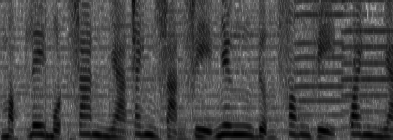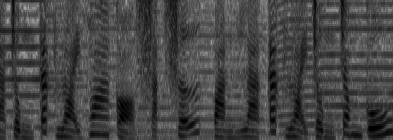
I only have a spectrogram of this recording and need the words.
mọc lên một gian nhà tranh giản dị nhưng đường phong vị quanh nhà trồng các loại hoa cỏ sặc sỡ toàn là các loại trồng trong cố.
